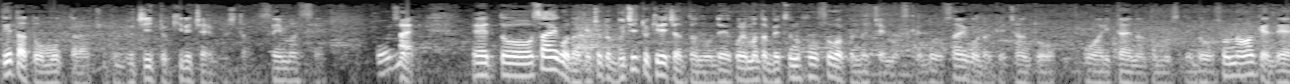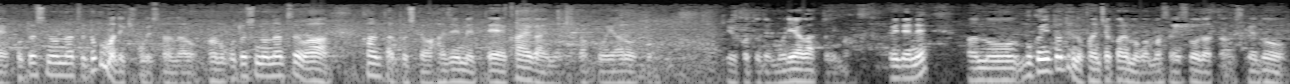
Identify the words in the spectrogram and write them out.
出たと思ったらちょっとブチッと切れちゃいました。すいません。はい。えっと、最後だけちょっとブチッと切れちゃったので、これまた別の放送枠になっちゃいますけど、最後だけちゃんと終わりたいなと思うんですけど、そんなわけで、今年の夏、どこまで聞こえてたんだろう？あの、今年の夏は、カンタとしては初めて海外の企画をやろうということで盛り上がっております。それでね、あの、僕にとってのパンチャカルマがまさにそうだったんですけど、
